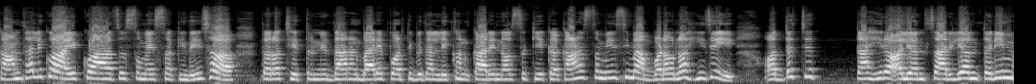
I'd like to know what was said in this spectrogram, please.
काम थालेको आयोगको आज समय सकिँदैछ। तर क्षेत्र निर्धारण बारे प्रतिवेदन लेखन कार्य नसकिएका कारण समय सीमा बढाउन हिजै अध्यक्ष ताहिर अली अन्सारीले अन्तरिम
